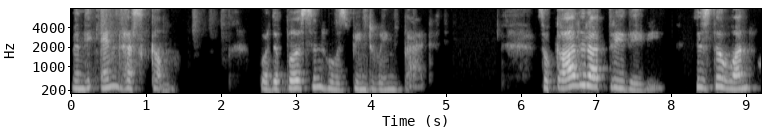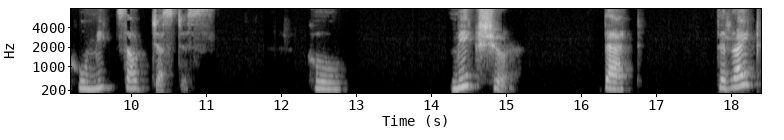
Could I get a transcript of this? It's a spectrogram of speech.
when the end has come for the person who has been doing bad. So, Kalaratri Devi is the one who metes out justice who make sure that the right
